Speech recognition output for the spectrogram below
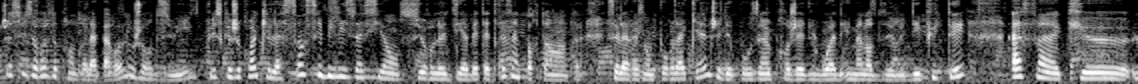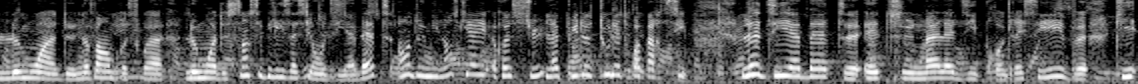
Je suis heureuse de prendre la parole aujourd'hui puisque je crois que la sensibilisation sur le diabète est très importante. C'est la raison pour laquelle j'ai déposé un projet de loi émanant de député afin que le mois de novembre soit le mois de sensibilisation au diabète en 2011 qui a reçu l'appui de tous les trois partis. Le diabète est une maladie progressive qui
